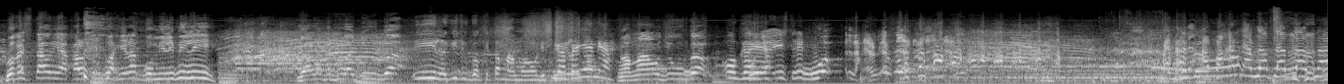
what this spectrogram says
Gua kasih tahu ya, kalaupun gua hilaf, gua milih-milih. Gak lo berdua juga. Ih, lagi juga kita nggak mau dipilih. Nggak pengen ya? Nggak mau juga. Oh, gaya. Punya istri dua. Apaan? Bla bla bla bla.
